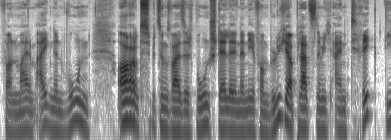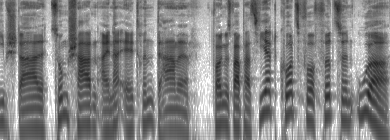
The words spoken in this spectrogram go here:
von meinem eigenen Wohnort bzw. Wohnstelle in der Nähe vom Blücherplatz nämlich einen Trickdiebstahl zum Schaden einer älteren Dame. Folgendes war passiert. Kurz vor 14 Uhr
